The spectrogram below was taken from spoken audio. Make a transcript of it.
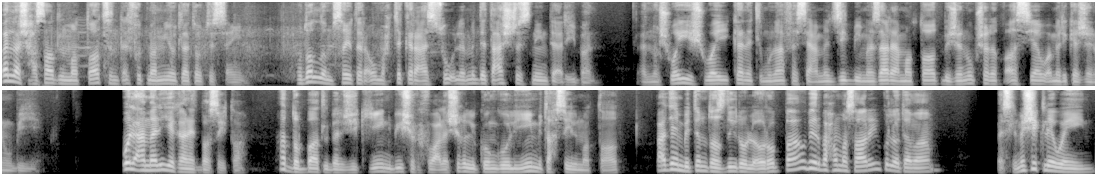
بلش حصاد المطاط سنة 1893 وضل مسيطر أو محتكر على السوق لمدة عشر سنين تقريبا. لأنه شوي شوي كانت المنافسة عم تزيد بمزارع مطاط بجنوب شرق آسيا وأمريكا الجنوبية. والعملية كانت بسيطة. هالضباط البلجيكيين بيشرفوا على شغل الكونغوليين بتحصيل المطاط. بعدين بيتم تصديره لأوروبا وبيربحوا مصاري وكله تمام. بس المشكلة وين؟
